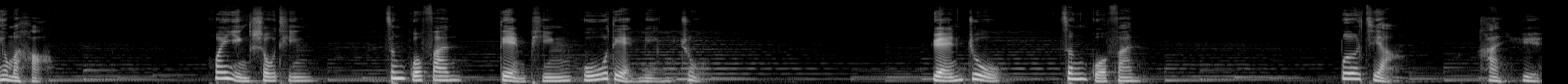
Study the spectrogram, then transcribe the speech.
友们好，欢迎收听曾国藩点评古典名著，原著曾国藩，播讲汉乐。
